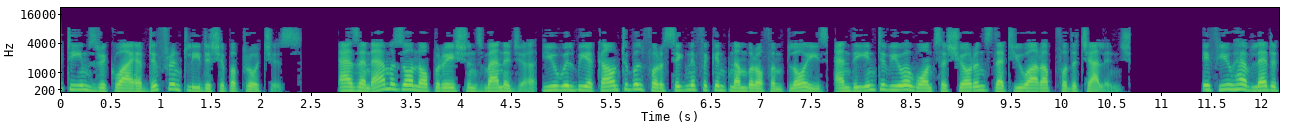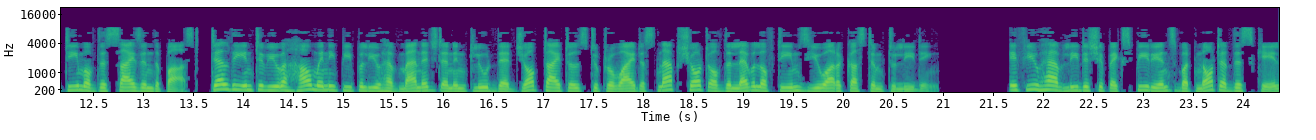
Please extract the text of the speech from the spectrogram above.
teams require different leadership approaches. As an Amazon operations manager, you will be accountable for a significant number of employees, and the interviewer wants assurance that you are up for the challenge. If you have led a team of this size in the past, tell the interviewer how many people you have managed and include their job titles to provide a snapshot of the level of teams you are accustomed to leading. If you have leadership experience but not at this scale,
